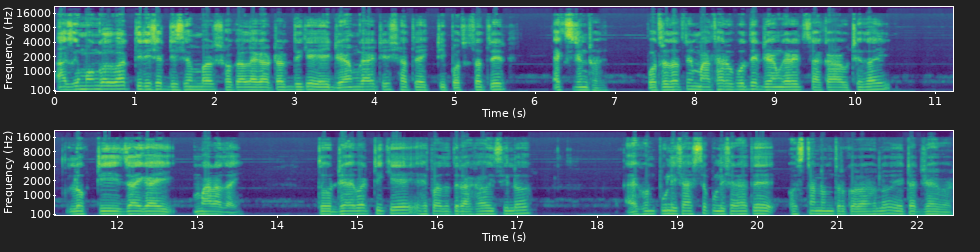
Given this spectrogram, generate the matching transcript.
আজকে মঙ্গলবার, তিরিশে ডিসেম্বর সকাল এগারোটার দিকে এই ড্রাম গাড়িটির সাথে একটি পথযাত্রীর অ্যাক্সিডেন্ট হয়। পথযাত্রীর মাথার উপর দিয়ে ড্রাম গাড়ির চাকা উঠে যায়, লোকটি জায়গায় মারা যায়। তো ড্রাইভারটিকে হেফাজতে রাখা হয়েছিল। এখন পুলিশ আসছে, পুলিশের হাতে হস্তান্তর করা হলো এটা ড্রাইভার।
